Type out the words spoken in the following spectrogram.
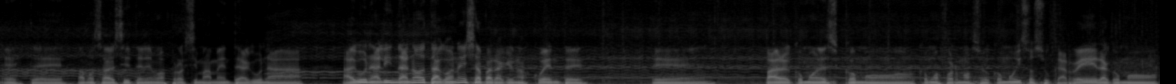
Este, vamos a ver si tenemos próximamente alguna alguna linda nota con ella para que nos cuente eh, para cómo es cómo, cómo formó su, cómo hizo su carrera, cómo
